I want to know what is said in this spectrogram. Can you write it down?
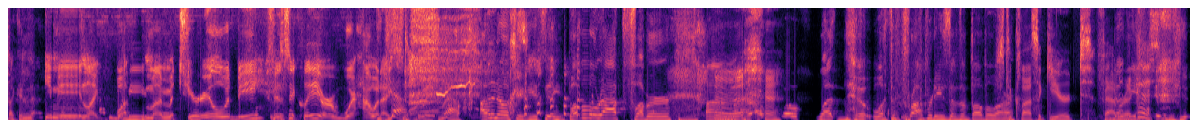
Like an, You mean like what mean- my material would be physically, or where, how would I yeah, situate? yeah. I don't know if you're using bubble wrap, flubber. Um, I, I don't know what the, what the properties of the bubble are. The classic yurt No, fabric. the,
